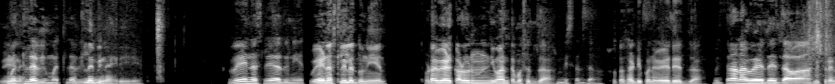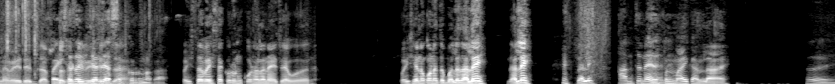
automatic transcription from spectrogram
वेळ नाही. मतलबी मतलबी मतलबी नाही रे वेळ नसलेल्या दुनियेत वेळ नसलेल्या दुनियेत थोडा वेळ काढून निवांत बसत जा. दिसत जा. स्वतःसाठी पण वेळ देत जा. मित्रांना वेळ देत जावा. मित्रांना वेळ देत जा. पैशाचा स्वतःसाठी वेळ विचार देत जास्त जा. करू नका. पैसा पैसा करून कोणाला न्यायचं यावर पैशानं कोणाचं भलं झालंय? झाले? झाले? आमचं नाही पण झालं. माईक आणलाय. होय.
